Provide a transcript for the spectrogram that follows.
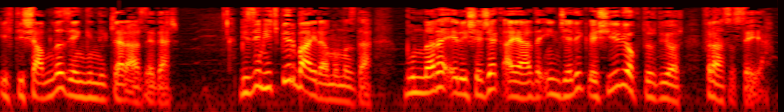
ihtişamlı zenginlikler arz eder. Bizim hiçbir bayramımızda bunlara erişecek ayarda incelik ve şiir yoktur diyor Fransız seyyah.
